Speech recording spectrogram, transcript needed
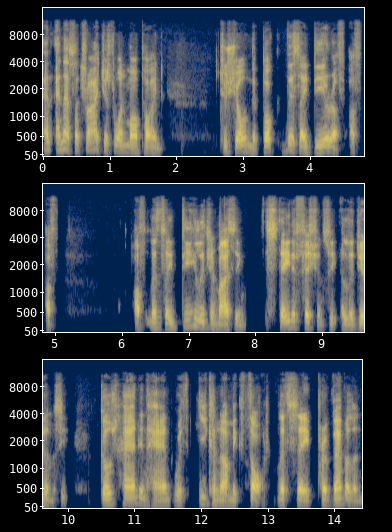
And, and as I try just one more point to show in the book, this idea of, of, of, of let's say, delegitimizing state efficiency and legitimacy goes hand in hand with economic thought, let's say prevalent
